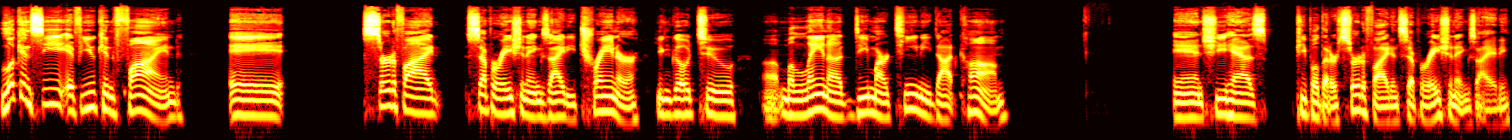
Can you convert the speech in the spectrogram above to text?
look and see if you can find a certified separation anxiety trainer. You can go to uh. And she has people that are certified in separation anxiety.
